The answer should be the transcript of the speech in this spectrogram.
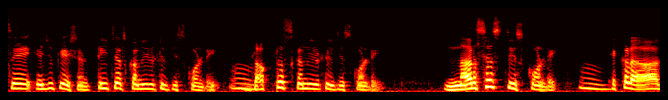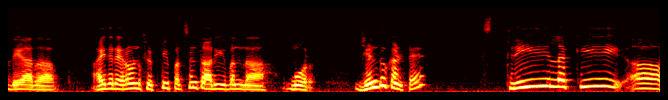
say education teachers community తీసుకోండి డాక్టర్స్ కమ్యూనిటీ తీసుకోండి నర్సెస్ తీసుకోండి. ఇక్కడ they are either around fifty percent or even more ఎందుకంటే స్త్రీలకి uh,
